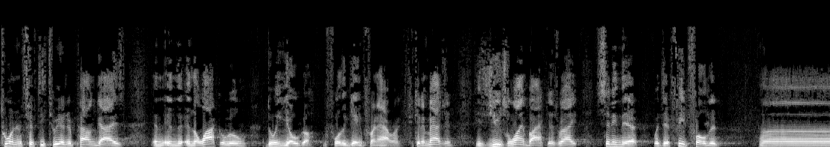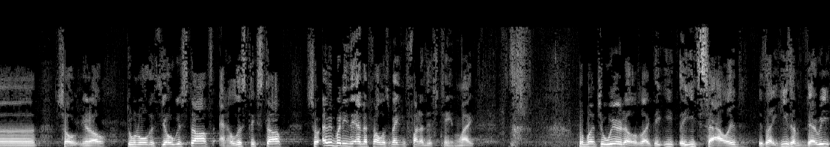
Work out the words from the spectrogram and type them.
250, 300 pound guys in, in, the, in the locker room doing yoga before the game for an hour. If you can imagine these huge linebackers, right, sitting there with their feet folded. Uh, so, you know, doing all this yoga stuff and holistic stuff. So everybody in the NFL was making fun of this team. Like, a bunch of weirdos. Like they eat, they eat salad. It's like he's a very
